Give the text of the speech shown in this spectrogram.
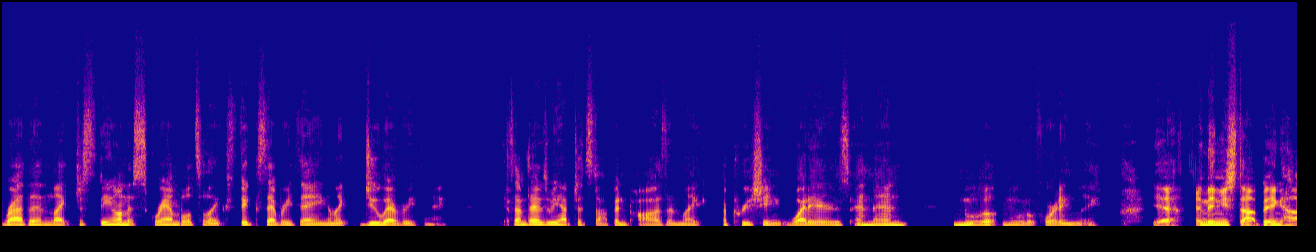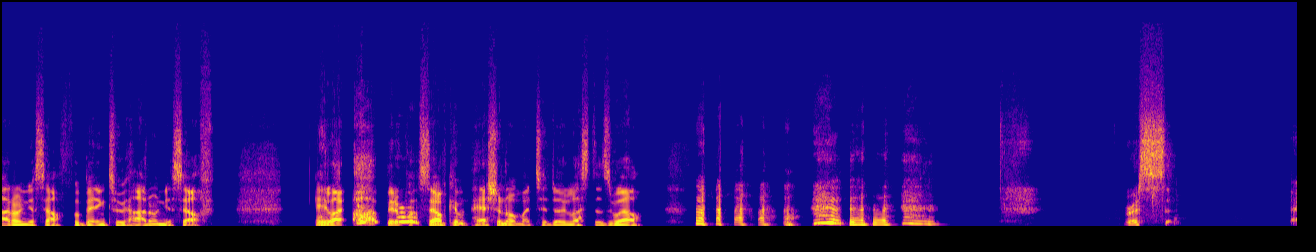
rather than like just being on the scramble to like fix everything and like do everything. Yep. Sometimes we have to stop and pause and like appreciate what is and then move move accordingly. Yeah. And then you start being hard on yourself for being too hard on yourself. And you're like, oh, better put self compassion on my to do list as well. Chris, uh,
